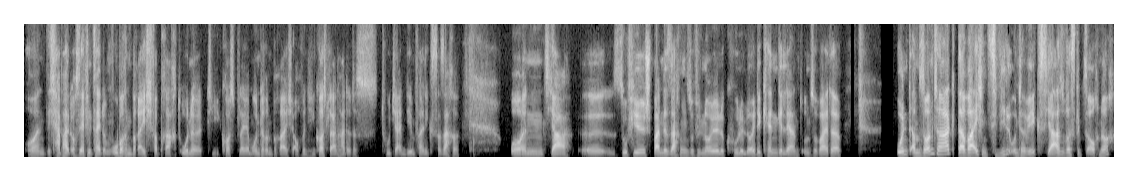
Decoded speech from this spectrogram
Und ich habe halt auch sehr viel Zeit im oberen Bereich verbracht, ohne die Cosplayer im unteren Bereich, auch wenn ich einen Cosplay anhatte. Das tut ja in dem Fall nichts zur Sache. Und ja, äh, so viel spannende Sachen, so viele neue, coole Leute kennengelernt und so weiter. Und am Sonntag, da war ich in Zivil unterwegs, ja, sowas gibt's auch noch.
